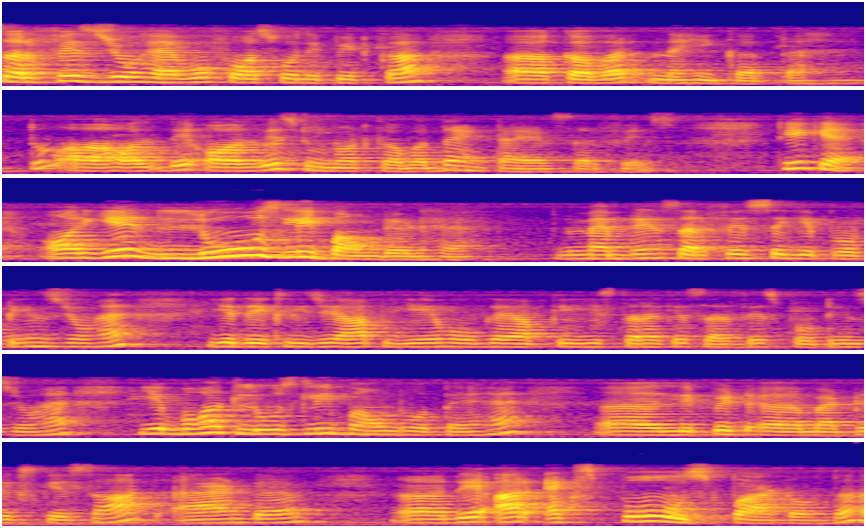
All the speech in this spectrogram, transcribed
सरफेस जो है, वो फॉस्फोलिपिड का कवर नहीं करता है। तो they always do not cover the entire surface ठीक है? और ये लूजली बाउंडेड है। मेम्ब्रेन सरफेस से ये प्रोटीन्स जो हैं, ये देख लीजिए आप, ये हो गए आपके इस तरह के सरफेस प्रोटीन्स जो हैं, ये बहुत लूजली बाउंड होते हैं लिपिड मैट्रिक्स के साथ and they are expose part of the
